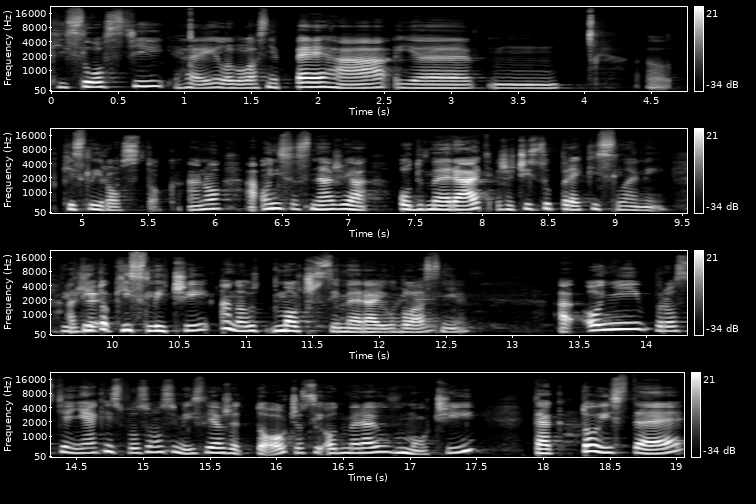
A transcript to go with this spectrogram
kyslosti, hej, lebo vlastne pH je mm, kyslý roztok. Áno? A oni sa snažia odmerať, že či sú prekyslení. Tým, a tieto že... kysliči, áno, moč si merajú vlastne. A oni proste nejakým spôsobom si myslia, že to, čo si odmerajú v moči, tak to isté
